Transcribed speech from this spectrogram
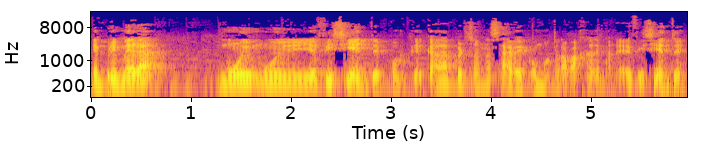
en primera, muy, muy eficiente porque cada persona sabe cómo trabaja de manera eficiente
